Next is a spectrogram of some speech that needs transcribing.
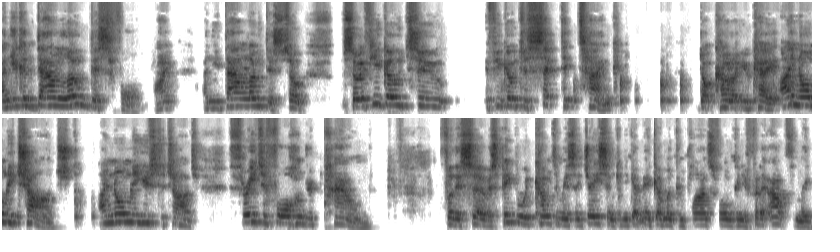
And you can download this form, right? And you download this. So, so if you go to if you go to septictank.co.uk, I normally charged, I normally used to charge three to four hundred pound for this service. People would come to me and say, Jason, can you get me a government compliance form? Can you fill it out for me?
